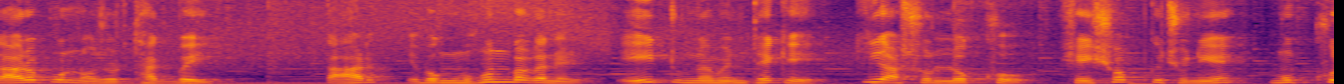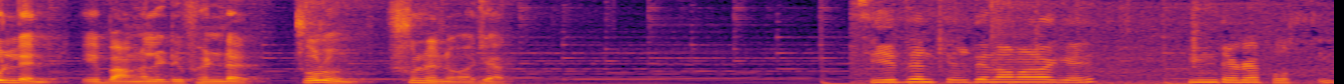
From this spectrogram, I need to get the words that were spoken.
তার উপর নজর থাকবেই। তার এবং মোহনবাগানের এই টুর্নামেন্ট থেকে কি আসল লক্ষ্য সেই সব কিছু নিয়ে মুখ খুললেন এই বাঙালি ডিফেন্ডার চলুন শুনে নেওয়া যাক। সিএসএল খেলতে নামার আগে তিন প্রস্তুত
